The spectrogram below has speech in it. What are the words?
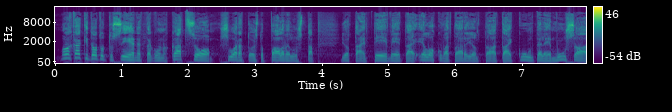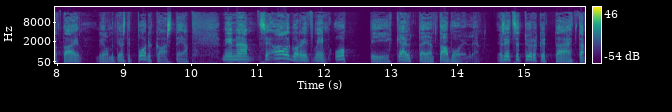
me ollaan kaikki totuttu siihen, että kun katsoo suoratoistopalvelusta jotain TV- tai elokuvatarjontaa tai kuuntelee musaa tai mieluummin tietysti podcasteja, niin äh, se algoritmi oppii käyttäjän tavoille. Ja sitten se tyrkyttää, että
